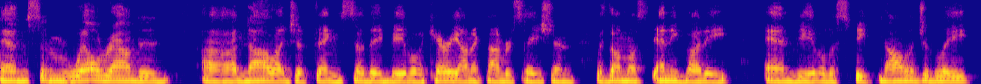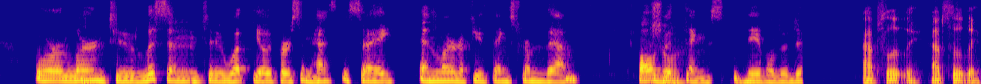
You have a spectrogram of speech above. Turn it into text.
and some well-rounded uh, knowledge of things, so they'd be able to carry on a conversation with almost anybody and be able to speak knowledgeably or learn to listen to what the other person has to say and learn a few things from them. All sure. good things to be able to do. Absolutely. Absolutely.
